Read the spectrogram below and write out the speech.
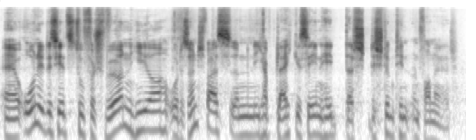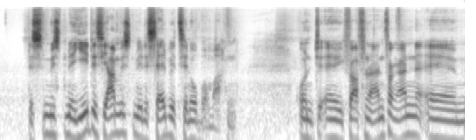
Äh, ohne das jetzt zu verschwören hier oder sonst was, sondern ich habe gleich gesehen, hey, das, das stimmt hinten und vorne nicht. Das müssten wir jedes Jahr müssten wir dasselbe Zinnober machen. Und äh, ich war von Anfang an ähm,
